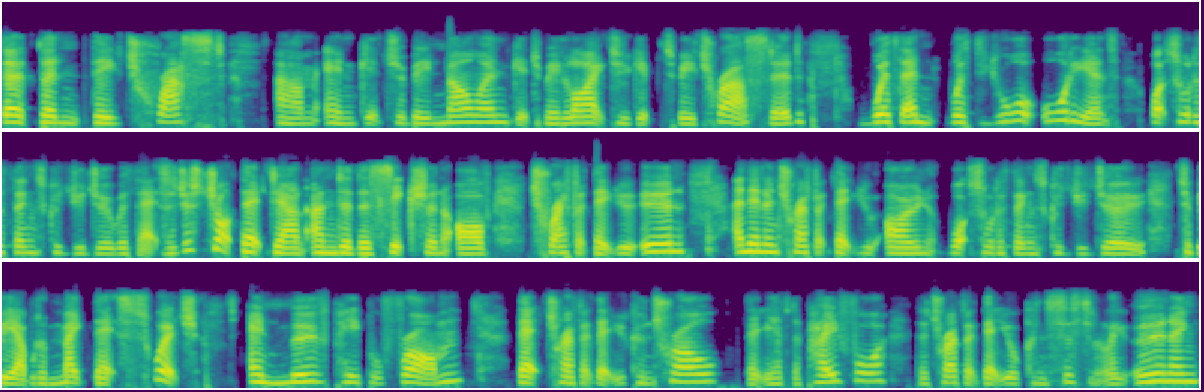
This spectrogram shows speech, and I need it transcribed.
the, the the trust um, and get to be known, get to be liked, you get to be trusted with and with your audience, what sort of things could you do with that? So just jot that down under the section of traffic that you earn, and then in traffic that you own, what sort of things could you do to be able to make that switch and move people from that traffic that you control that you have to pay for, the traffic that you're consistently earning,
